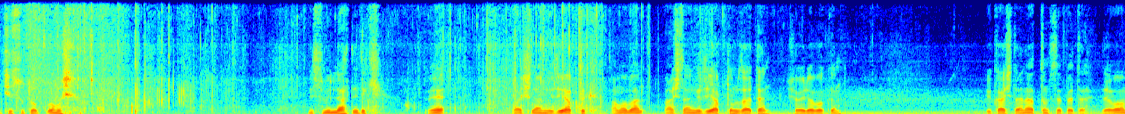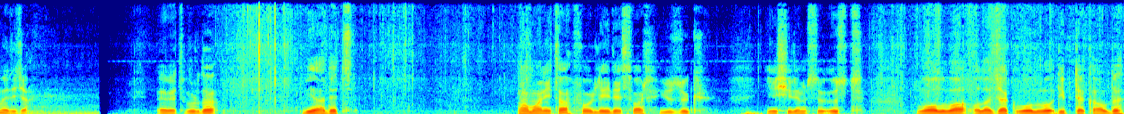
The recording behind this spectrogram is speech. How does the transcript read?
İçi su toplamış. Bismillah dedik ve başlangıcı yaptık. Ama ben başlangıcı yaptım zaten. Şöyle bakın. Birkaç tane attım sepete. Devam edeceğim. Evet burada bir adet Amanita Folleides var. Yüzük. Yeşilimsi üst. Volvo olacak. Volvo dipte kaldı.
